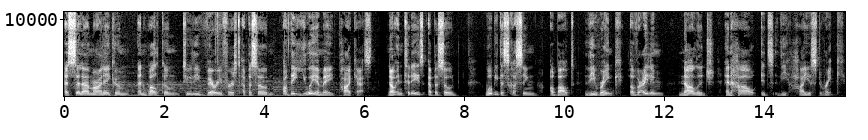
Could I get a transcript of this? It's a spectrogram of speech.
Assalamu alaikum and welcome to the very first episode of the UAMA podcast. Now, in today's episode, we'll be discussing about the rank of ilm, knowledge, and how it's the highest rank.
